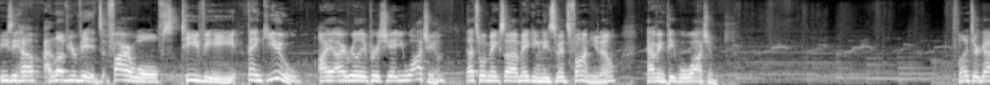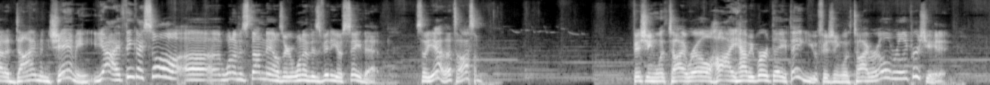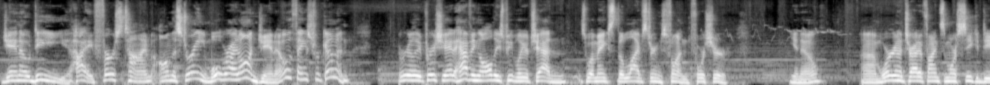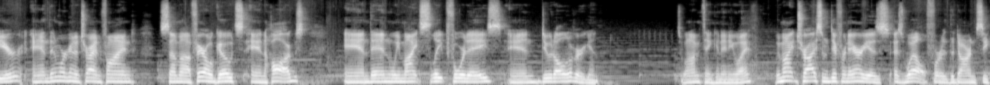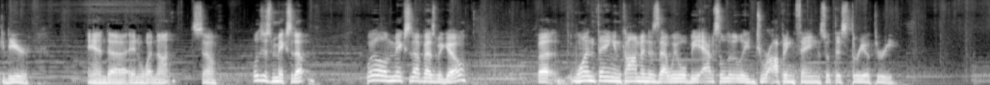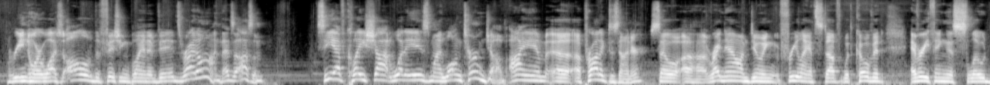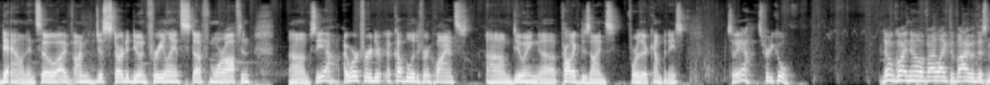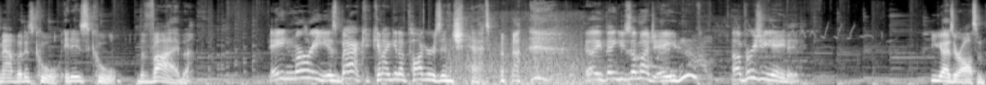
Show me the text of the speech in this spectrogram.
BZ Hub, I love your vids. Firewolves TV, thank you. I, I really appreciate you watching them. That's what makes uh, making these vids fun, you know? Having people watch him. Flinter got a diamond chamois. Yeah, I think I saw uh, one of his thumbnails or one of his videos say that. So yeah, that's awesome. Fishing with Tyrell. Hi, happy birthday. Thank you, Fishing with Tyrell. Really appreciate it. Jano D. Hi, first time on the stream. Well, right on, Jano. Thanks for coming. I really appreciate it. Having all these people here chatting is what makes the live streams fun, for sure. You know? Um, we're going to try to find some more Sika deer, and then we're going to try and find some uh, feral goats and hogs and then we might sleep four days and do it all over again. That's what I'm thinking anyway. We might try some different areas as well for the darn Sika deer and uh, and whatnot. So we'll just mix it up. We'll mix it up as we go. But one thing in common is that we will be absolutely dropping things with this 303. Renor watched all of the Fishing Planet vids. Right on. That's awesome. CF Clay Shot, what is my long-term job? I am a, a product designer, so uh, right now I'm doing freelance stuff. With COVID, everything is slowed down, and so I've I'm just started doing freelance stuff more often. Um, so yeah, I work for a, a couple of different clients um, doing uh, product designs for their companies. So yeah, it's pretty cool. Don't quite know if I like the vibe of this map, but it's cool. It is cool. The vibe. Aiden Murray is back. Can I get a poggers in chat? hey, thank you so much, Aiden. Appreciate it. You guys are awesome.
